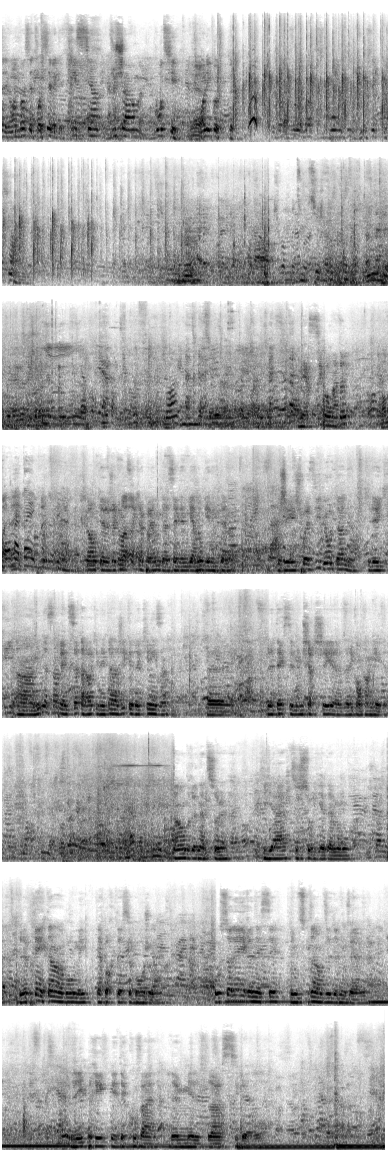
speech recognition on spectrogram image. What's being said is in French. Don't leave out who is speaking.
Speaker 1: on y va cette fois-ci avec Christian Ducharme Gauthier. On l'écoute.
Speaker 2: Je vais me mettre siège un peu confortable.
Speaker 3: Merci, bon matin.
Speaker 4: Bon
Speaker 2: Bon
Speaker 4: matin.
Speaker 3: Donc, euh, je vais commencer avec un poème de Saint-Denis-Gano, bien évidemment. J'ai choisi l'automne qu'il a écrit en 1927, alors qu'il n'était âgé que de 15 ans. Euh, le texte est venu me chercher, euh, vous allez comprendre bien. Tendre nature, hier tu souriais d'amour. Le printemps embaumé t'apportait ce beau jour. Au soleil renaissait une splendide nouvelle. Les prés étaient couverts de mille fleurs si belles,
